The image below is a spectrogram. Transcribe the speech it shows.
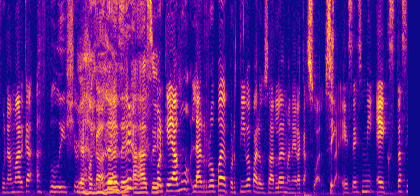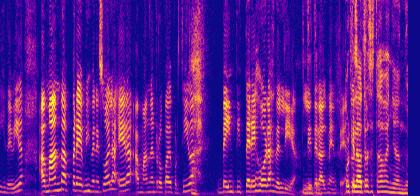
fue una marca Athleisure, como acabas de decir, Ajá, sí. porque amo la ropa deportiva para usarla de manera casual. Sí. O sea, ese es mi éxtasis de vida. Amanda pre-Miss Venezuela era Amanda en ropa deportiva 23 horas del día, literalmente. Porque la otra se estaba bañando.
